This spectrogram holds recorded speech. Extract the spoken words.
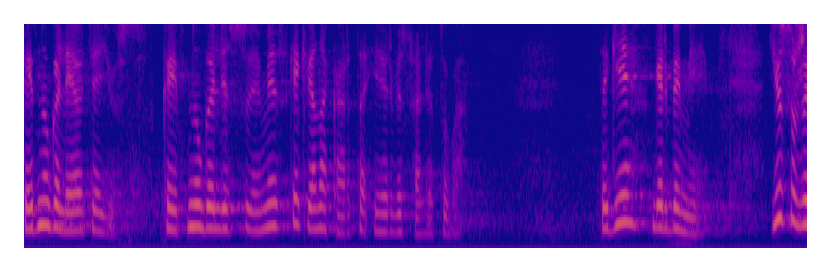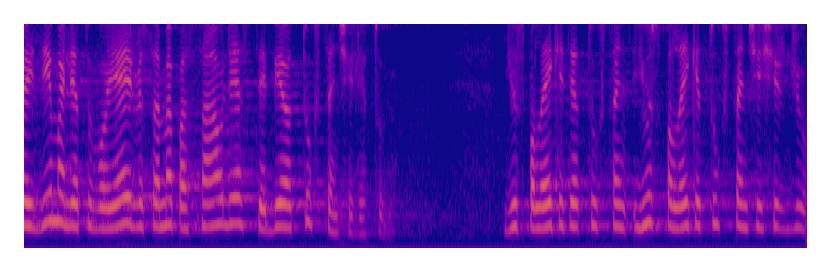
Kaip nugalėjote jūs, kaip nugali su jumis kiekvieną kartą ir visa Lietuva. Taigi, gerbėmiai, jūsų žaidimą Lietuvoje ir visame pasaulyje stebėjo tūkstančiai lietuvių. Jūs palaikėte, tūkstan, jūs palaikėte tūkstančiai širdžių.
